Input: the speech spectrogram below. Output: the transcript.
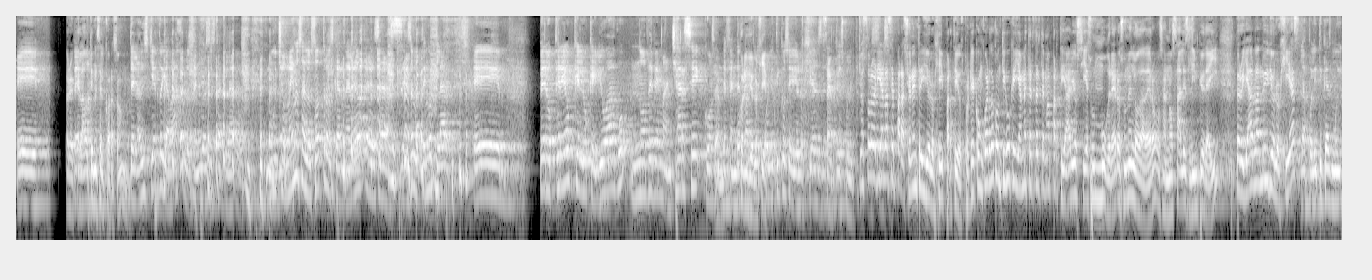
Eh, Pero ¿de qué lado tienes el corazón? Del lado izquierdo y abajo lo tengo, eso está claro. Mucho menos a los otros, carnal. O sea, eso lo tengo claro. Eh, pero creo que lo que yo hago no debe mancharse con defender con partidos ideología. políticos e ideologías de partidos políticos. Yo solo haría la separación entre ideología y partidos, porque concuerdo contigo que ya meterte el tema partidario sí es un mugrero, es un enlodadero, o sea, no sales limpio de ahí, pero ya hablando de ideologías, La política es muy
